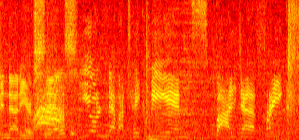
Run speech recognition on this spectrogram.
Wind out of your sails. You'll never take me in, spider freak!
